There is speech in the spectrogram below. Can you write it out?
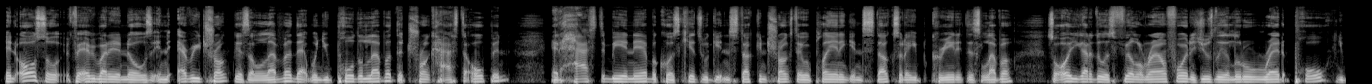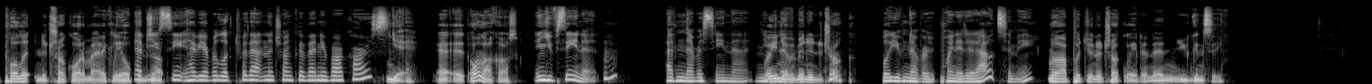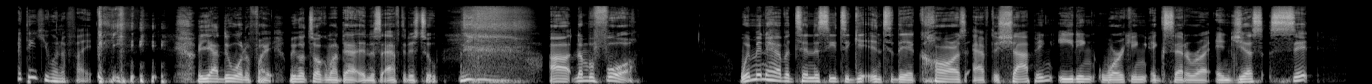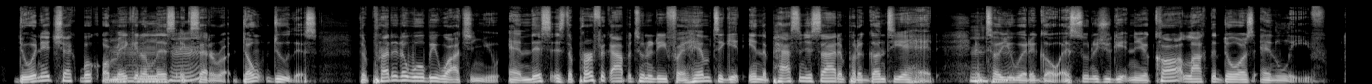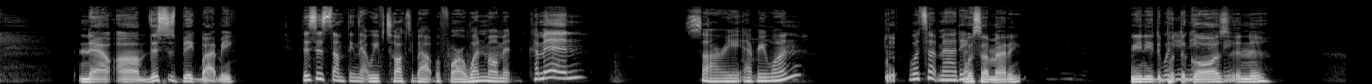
And also, for everybody that knows, in every trunk, there's a lever that when you pull the lever, the trunk has to open. It has to be in there because kids were getting stuck in trunks. They were playing and getting stuck, so they created this lever. So all you got to do is feel around for it. It's usually a little red pull. You pull it, and the trunk automatically opens Have you up. seen? Have you ever looked for that in the trunk of any of our cars? yeah, uh, uh, all our cars. And you've seen it. I've never seen that. Well, you've you never been in the trunk. Well, you've never pointed it out to me. Well, I'll put you in the trunk later, and then you can see. I think you want to fight. yeah, I do want to fight. We're gonna talk about that in this after this too. uh, number four, women have a tendency to get into their cars after shopping, eating, working, etc., and just sit doing their checkbook or making a list, etc. Don't do this. The predator will be watching you, and this is the perfect opportunity for him to get in the passenger side and put a gun to your head and tell you where to go. As soon as you get in your car, lock the doors and leave. Now, um, this is big by me. This is something that we've talked about before. One moment. Come in. Sorry, everyone. What's up, Maddie? What's up, Maddie? You need to What put you the need, gauze baby? in there.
